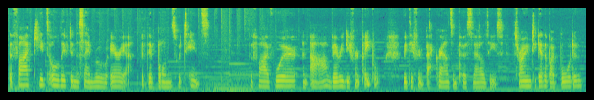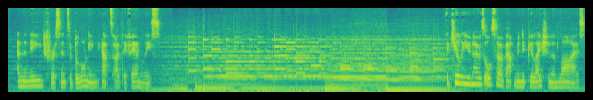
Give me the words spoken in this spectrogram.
The five kids all lived in the same rural area, but their bonds were tense. The five were and are very different people, with different backgrounds and personalities, thrown together by boredom and the need for a sense of belonging outside their families. The Killer You Know is also about manipulation and lies,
